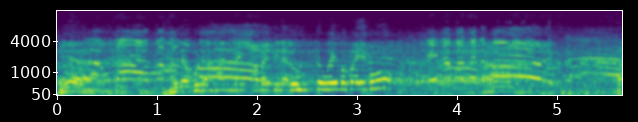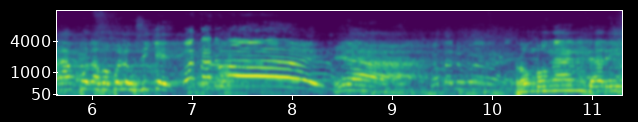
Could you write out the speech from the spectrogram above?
Iya. Mudah-mudahan make up tidak luntur ya Bapak Ibu. Eh, Ah. Tak apalah berpeluh sikit. Kota Dumai. Ya. Kota Dumai. Rombongan dari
